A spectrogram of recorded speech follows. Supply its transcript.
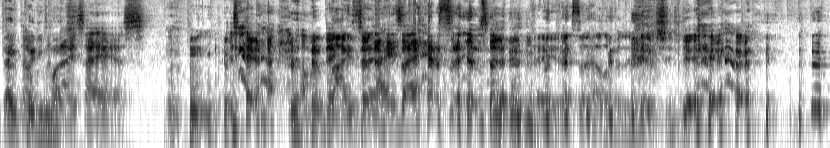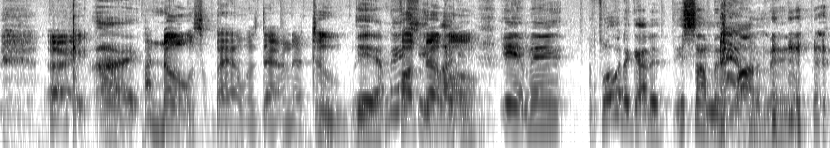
they That pretty was a much nice ass. I'm addicted Nice to ass. nice asses. Hey, that's a hell of an addiction. yeah. All right. all right. I know it was some bad ones down there too. Yeah, man. Fucked shit, up fuck on. it. Yeah, man. Florida got a. It's something in the water, man.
